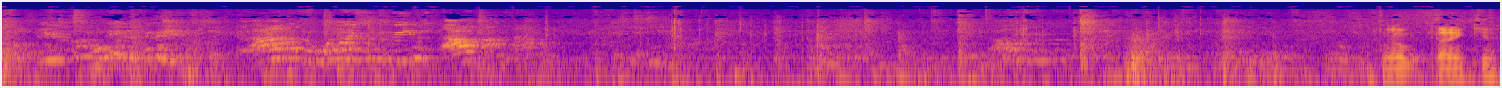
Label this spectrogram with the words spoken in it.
Nope, thank you.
